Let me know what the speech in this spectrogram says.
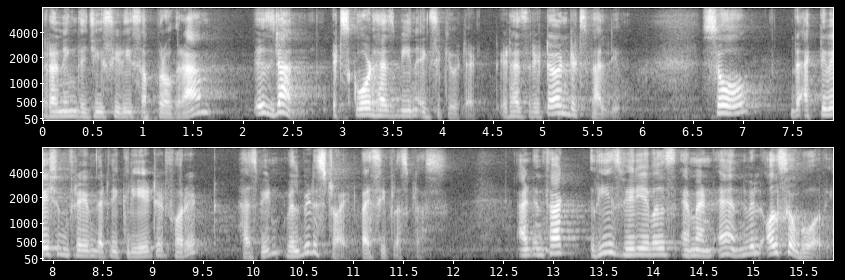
running the GCD subprogram is done. Its code has been executed. It has returned its value. So the activation frame that we created for it has been will be destroyed by C++. And in fact these variables m and n will also go away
